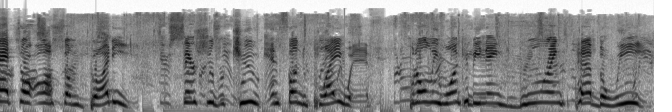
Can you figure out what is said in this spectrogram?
Pets are awesome buddies. They're super cute and fun to play with. But only one can be named Boomerang's Pet of the Week.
